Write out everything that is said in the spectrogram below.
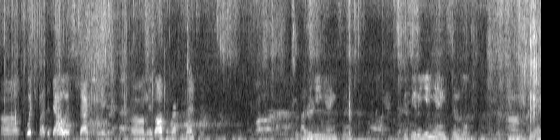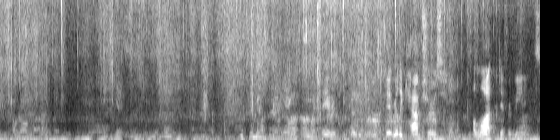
uh, which by the Taoists actually um, is often represented by the yin yang symbol. You see, the yin yang symbol. Um, I mean, I can color all this in, yes. The symbol of the yin yang is one of my favorites because it really captures a lot of different meanings.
